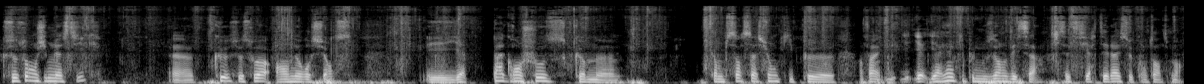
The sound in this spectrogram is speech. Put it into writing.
Que ce soit en gymnastique, euh, que ce soit en neurosciences. Et il n'y a pas grand-chose comme comme sensation qui peut, enfin, il y, a rien qui peut nous enlever ça, cette fierté-là et ce contentement.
